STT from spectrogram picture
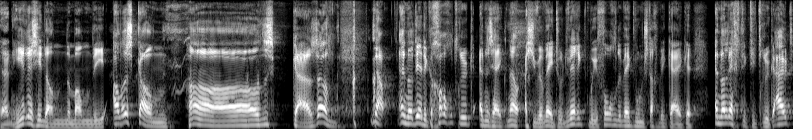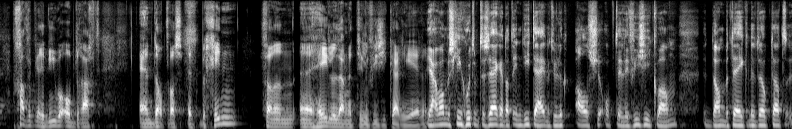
En hier is hij dan, de man die alles kan. Hans Kazan. Nou, en dan deed ik een goocheltruc. En dan zei ik, nou, als je wil weten hoe het werkt... moet je volgende week woensdag weer kijken. En dan legde ik die truc uit. Gaf ik weer een nieuwe opdracht. En dat was het begin van een eh, hele lange televisiecarrière. Ja, want misschien goed om te zeggen dat in die tijd natuurlijk, als je op televisie kwam, dan betekende het ook dat eh,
